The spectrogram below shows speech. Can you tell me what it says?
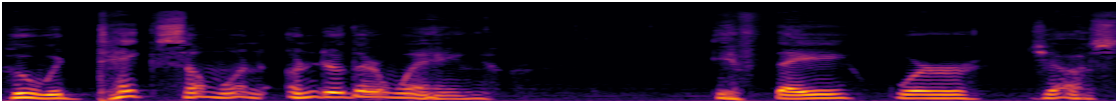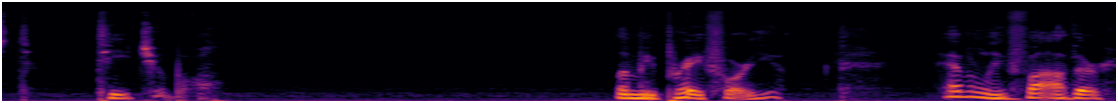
who would take someone under their wing if they were just teachable. Let me pray for you. Heavenly Father,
